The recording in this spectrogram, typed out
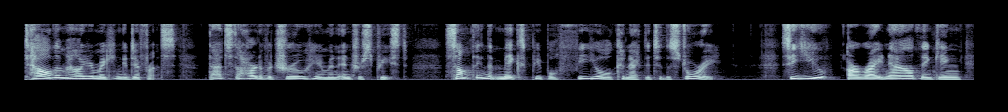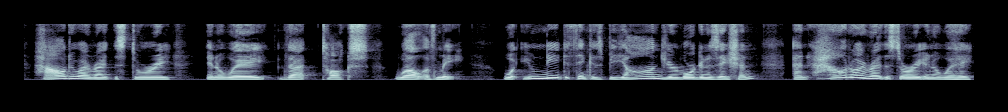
Tell them how you're making a difference. That's the heart of a true human interest piece, something that makes people feel connected to the story. See, you are right now thinking, how do I write the story in a way that talks well of me? What you need to think is beyond your organization and how do I write the story in a way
